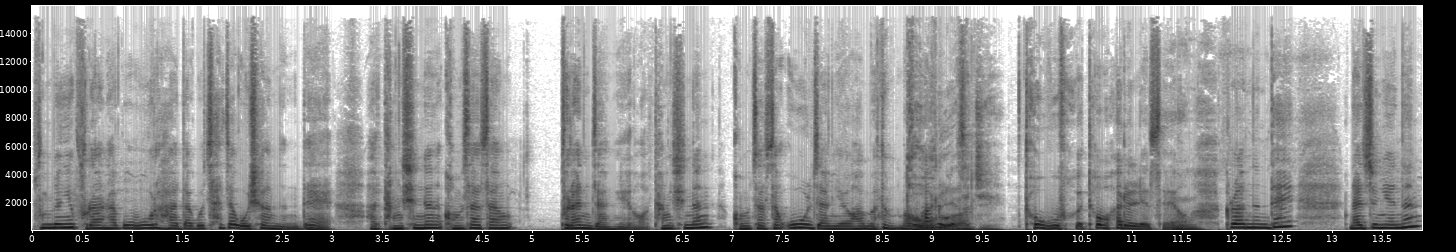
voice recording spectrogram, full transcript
분명히 불안하고 우울하다고 찾아오셨는데 음. 아 당신은 검사상 불안장이에요. 당신은 검사상 우울장이에요 하면은 막 화를 내서 더, 우, 더 화를 내세요. 그랬는데 나중에는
